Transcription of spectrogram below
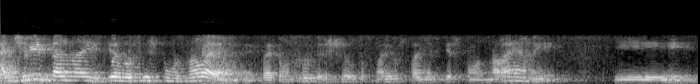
Очевидно, она их сделала слишком узнаваемыми, поэтому суд решил, посмотрел, что они слишком узнаваемые и,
